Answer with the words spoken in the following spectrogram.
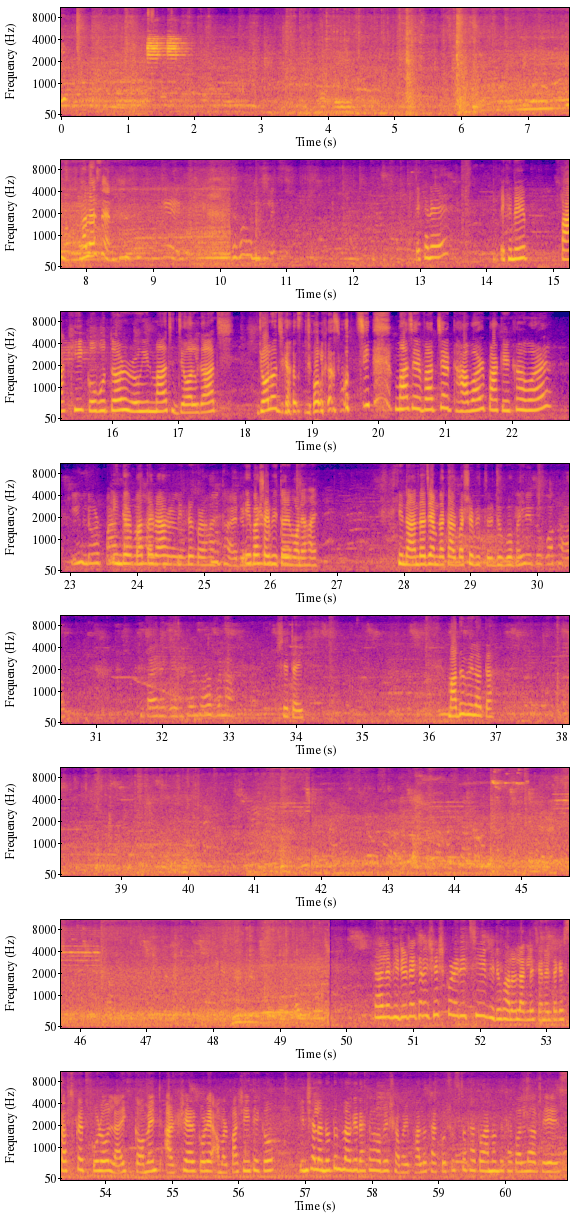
ভালো আছেন? এখানে এখানে পাখি কবুতর রঙিন মাছ জল গাছ জলজ গাছ জল গাছ বলছি। মাছের বাচ্চার খাবার পাখির খাবার ইনডোর পাতা ইনডোর পাতা ভিতরে বিক্রি করা হয়। এই বাসার ভিতরে মনে হয়। কিন্তু আন্দাজে আমরা কার বাসার ভিতরে ঢুকবো ভাই? সেটাই। মাধবীলতা। তাহলে ভিডিওটা এখানে শেষ করে দিচ্ছি। ভিডিও ভালো লাগলে চ্যানেলটাকে সাবস্ক্রাইব করো লাইক কমেন্ট আর শেয়ার করে আমার পাশেই থেকো। ইনশাল্লাহ নতুন ব্লগে দেখা হবে। সবাই ভালো থাকো সুস্থ থাকো আনন্দে থাকো। আল্লাহ হাফেজ।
